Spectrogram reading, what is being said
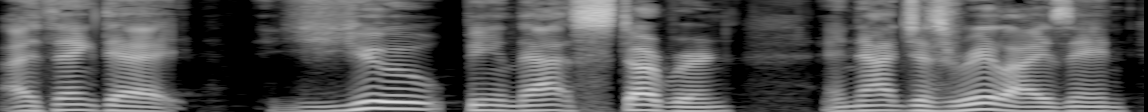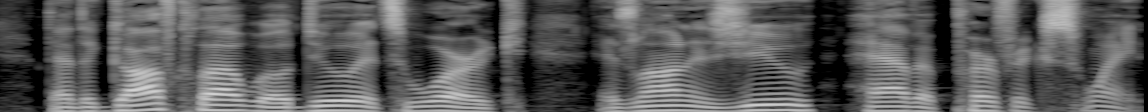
I think that you being that stubborn and not just realizing that the golf club will do its work as long as you have a perfect swing.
